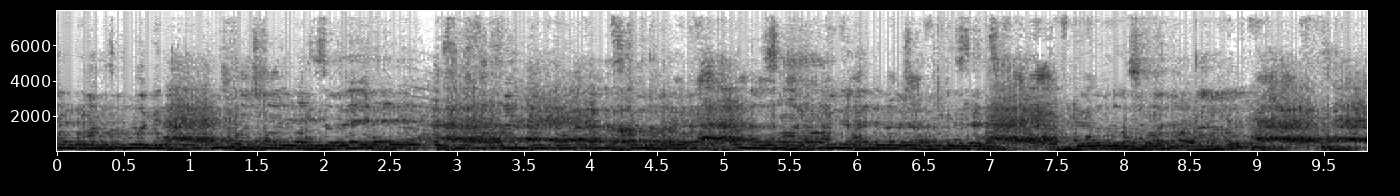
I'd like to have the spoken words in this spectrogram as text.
in Magdeburg, in einem Fußballstadion dieser Welt. Es ist auf einen Podcast und das sagt, bitte haltet euch auf die Gesetze. Wir würden uns freuen. Danke.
